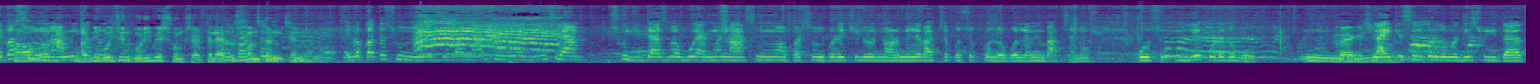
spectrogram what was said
এবার শুনুন আমি আপনি বলছেন গরিবের সংসার তাহলে এত সন্তান কেন? এবার কথা শুনুন আমি দুবার নার্সিংহোমে গিয়েছিলাম। সুজিত দাসবাবু একবার নার্সিংহোমে অপারেশন করেছিল নর্মেলে বাচ্চা প্রসব করল বলল আমি বাচ্চা নো ইয়ে করে দেবো লাইকেশন করে দেবো দিয়ে সুজিত দাস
